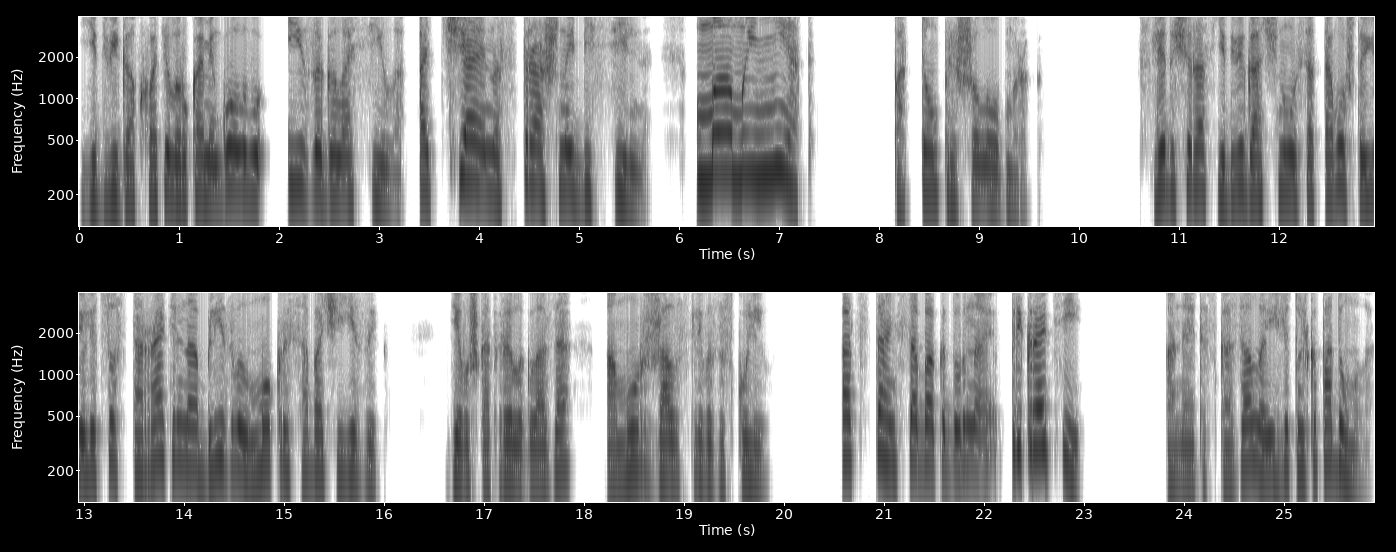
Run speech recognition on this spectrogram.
Едвига обхватила руками голову и заголосила, отчаянно, страшно и бессильно. «Мамы нет!» Потом пришел обморок. В следующий раз Едвига очнулась от того, что ее лицо старательно облизывал мокрый собачий язык. Девушка открыла глаза, а Мур жалостливо заскулил. «Отстань, собака дурная, прекрати!» Она это сказала или только подумала?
